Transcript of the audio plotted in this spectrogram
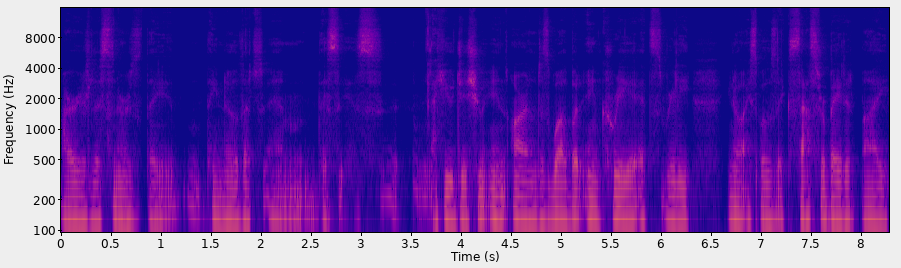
Irish listeners they they know that um, this is a huge issue in Ireland as well. But in Korea, it's really, you know, I suppose exacerbated by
